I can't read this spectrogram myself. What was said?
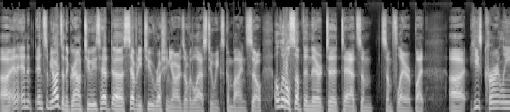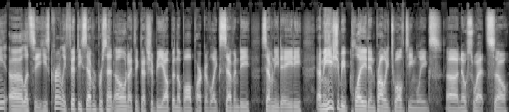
uh, and, and and some yards on the ground too. He's had uh, 72 rushing yards over the last two weeks combined, so a little something there to to add some some flair. But uh, he's currently, uh, let's see, he's currently 57% owned. I think that should be up in the ballpark of like 70, 70 to 80. I mean, he should be played in probably 12 team leagues, uh, no sweat. So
